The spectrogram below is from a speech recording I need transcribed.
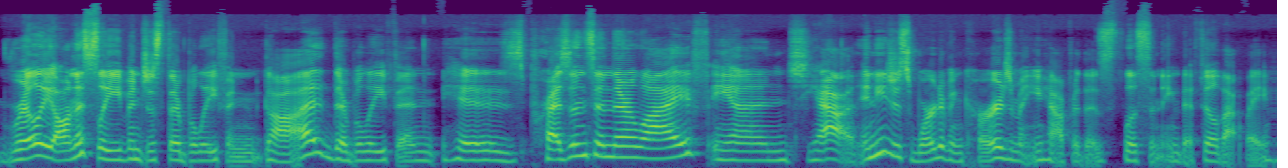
really honestly even just their belief in God, their belief in his presence in their life and yeah, any just word of encouragement you have for those listening that feel that way.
